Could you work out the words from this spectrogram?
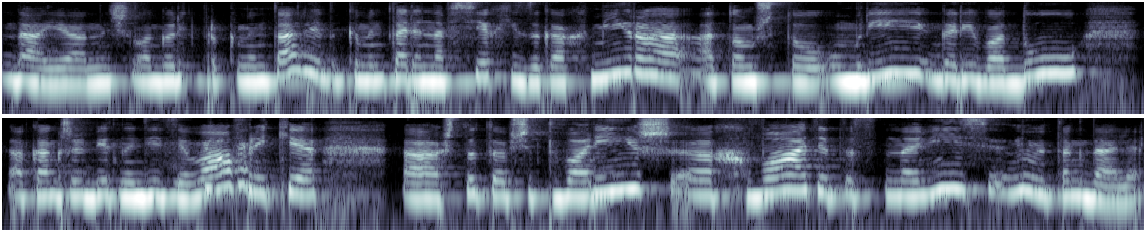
да, я начала говорить про комментарии. Комментарии на всех языках мира о том, что умри, гори в аду, а как же бедные дети в Африке, а, что ты вообще творишь, э, хватит, остановись, ну и так далее.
